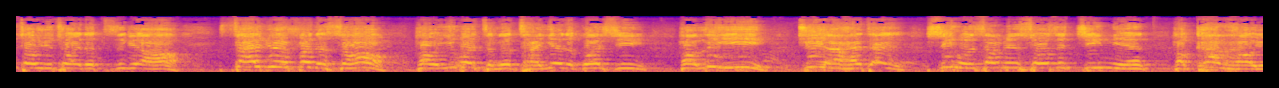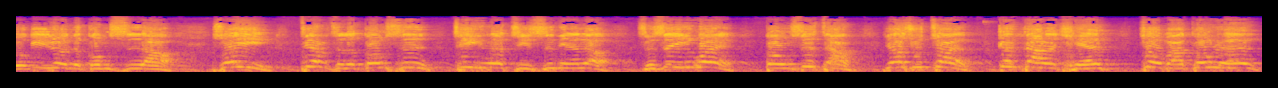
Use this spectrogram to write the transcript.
搜寻出来的资料啊，三月份的时候，好，因为整个产业的关系，好，利益居然还在新闻上面说是今年好看好有利润的公司啊，所以这样子的公司经营了几十年了，只是因为董事长要去赚更大的钱，就把工人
